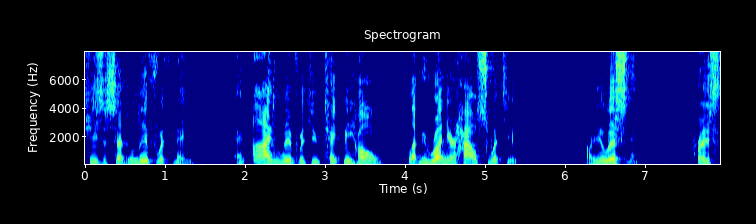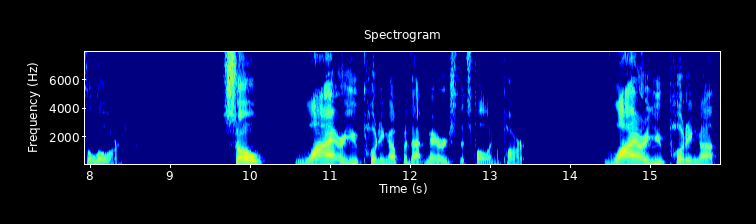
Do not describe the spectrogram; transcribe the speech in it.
Jesus said, Live with me, and I live with you. Take me home. Let me run your house with you. Are you listening? Praise the Lord. So, why are you putting up with that marriage that's falling apart? Why are you putting up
